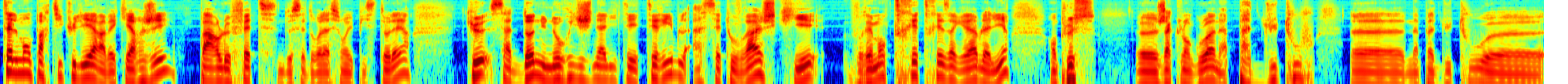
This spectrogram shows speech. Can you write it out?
tellement particulière avec Hergé par le fait de cette relation épistolaire que ça donne une originalité terrible à cet ouvrage qui est vraiment très très agréable à lire. En plus, euh, Jacques Langlois n'a pas du tout euh, pas du tout euh,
